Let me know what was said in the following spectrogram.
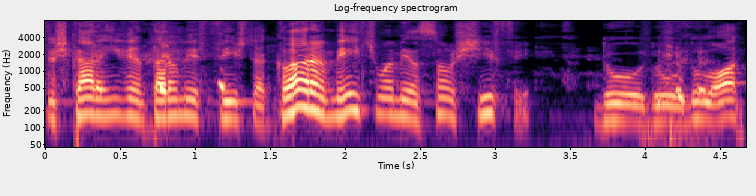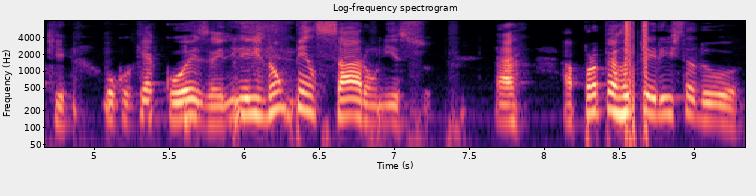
os caras inventaram Mephisto. É claramente uma menção chifre do, do, do Loki ou qualquer coisa. Eles não pensaram nisso. A, a própria roteirista do,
